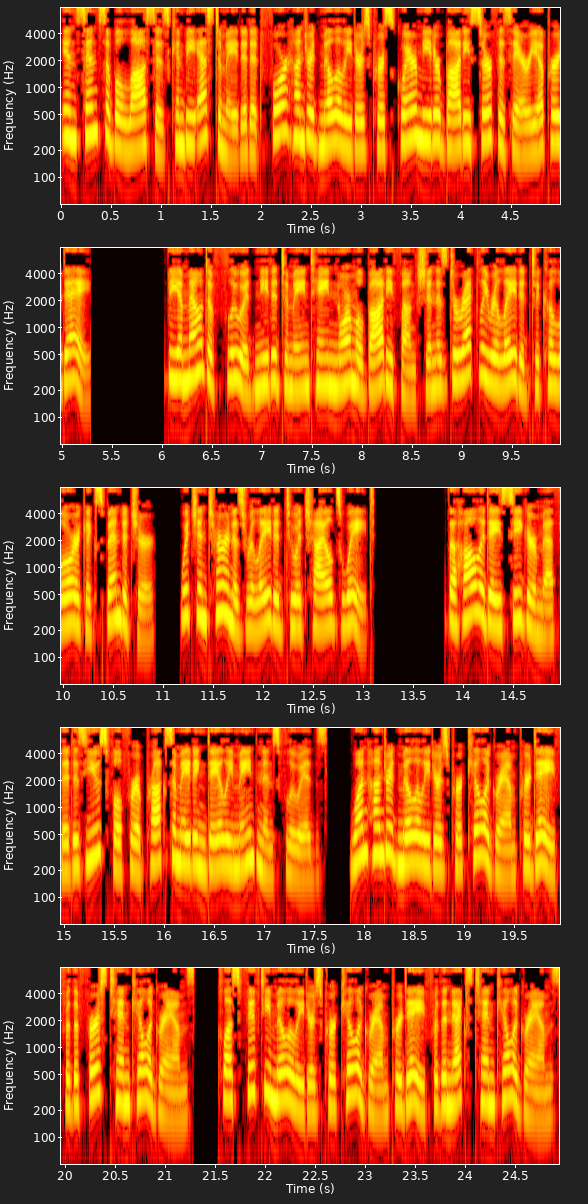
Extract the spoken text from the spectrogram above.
Insensible losses can be estimated at 400 milliliters per square meter body surface area per day. The amount of fluid needed to maintain normal body function is directly related to caloric expenditure, which in turn is related to a child's weight. The Holliday-Segar method is useful for approximating daily maintenance fluids, 100 milliliters per kilogram per day for the first 10 kilograms, plus 50 milliliters per kilogram per day for the next 10 kilograms,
